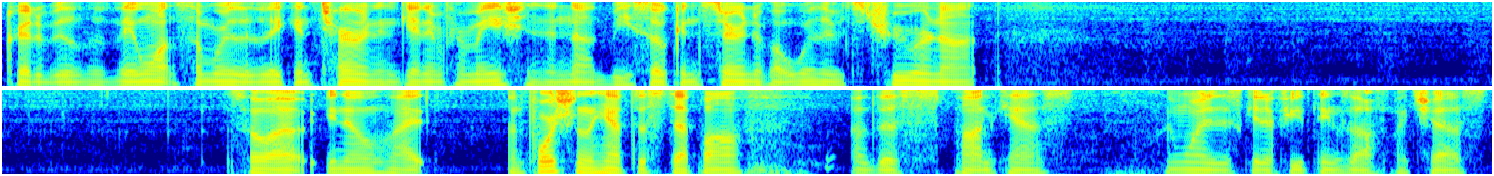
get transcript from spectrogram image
credibility. They want somewhere that they can turn and get information and not be so concerned about whether it's true or not. So, uh, you know, I unfortunately have to step off of this podcast. I want to just get a few things off my chest.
